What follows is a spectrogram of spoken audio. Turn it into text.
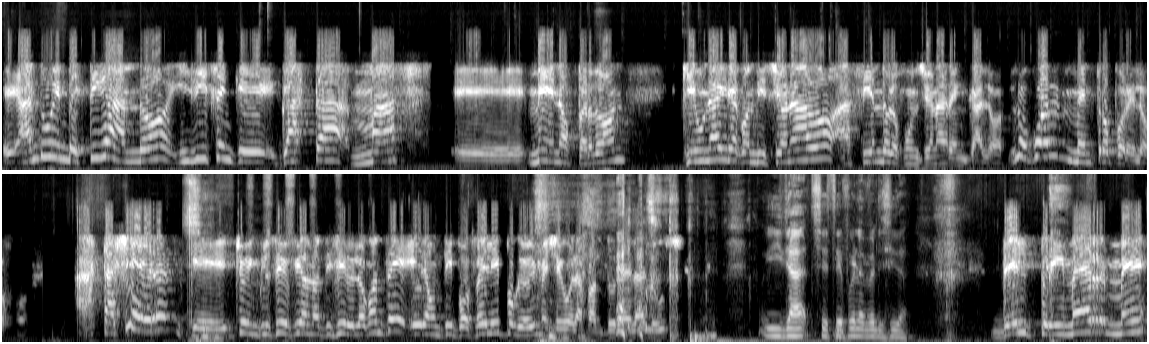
eh, anduve investigando y dicen que gasta más, eh, menos, perdón, que un aire acondicionado haciéndolo funcionar en calor, lo cual me entró por el ojo. Hasta ayer, que yo inclusive fui al noticiero y lo conté, era un tipo feliz porque hoy me llegó la factura de la luz Y ya se te fue la felicidad. del primer mes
